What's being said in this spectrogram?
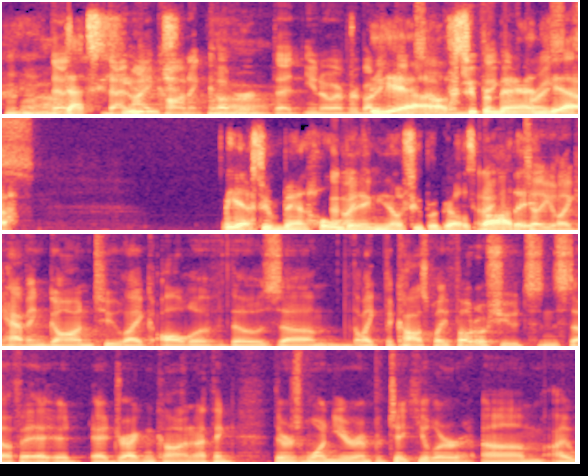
Mhm. Wow. That, That's that huge. iconic cover Wow. that you know everybody Yeah, thinks of, of when Superman, You think of yeah. Crisis. Yeah, Superman holding can- you know Supergirl's And I body. can tell you, like having gone to like all of those, um, like the cosplay photo shoots and stuff at, at, at Dragon Con, and I think there's one year in particular, um, I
